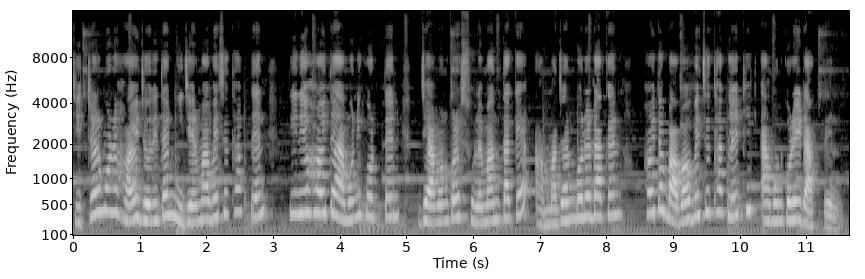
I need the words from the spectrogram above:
চিত্রার মনে হয় যদি তার নিজের মা বেঁচে থাকতেন তিনি হয়তো এমনই করতেন যেমন করে সুলেমান তাকে আম্মাজান বলে ডাকেন। হয়তো বাবাও বেঁচে থাকলে ঠিক এমন করেই ডাকতেন।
